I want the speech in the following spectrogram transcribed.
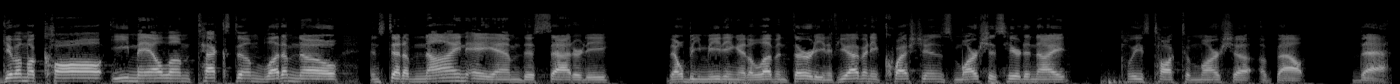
give them a call, email them, text them, let them know. Instead of 9 a.m. this Saturday, they'll be meeting at 11:30. And if you have any questions, Marcia's here tonight. Please talk to Marcia about that.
